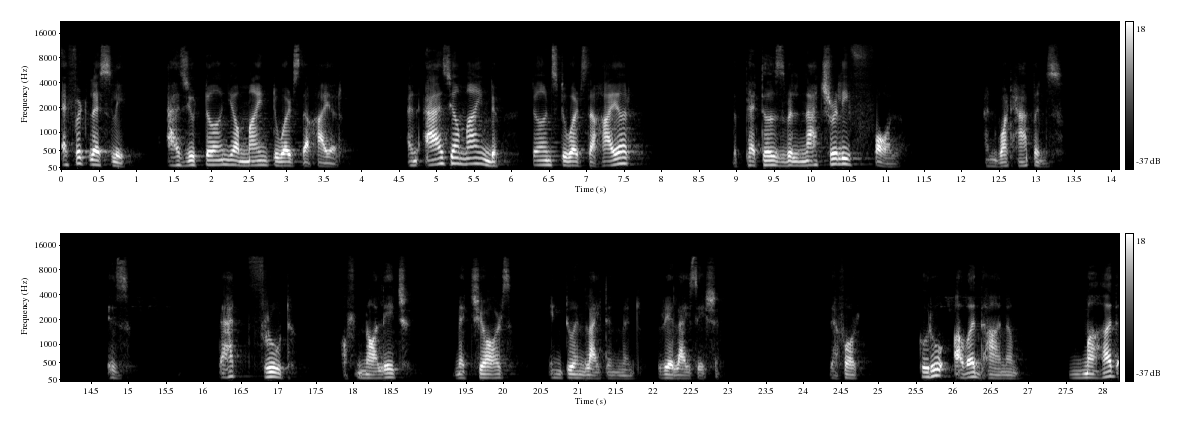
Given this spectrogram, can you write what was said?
effortlessly as you turn your mind towards the higher. And as your mind turns towards the higher, the petals will naturally fall. And what happens is that fruit of knowledge matures into enlightenment, realization. Therefore, Kuru Avadhanam, Mahad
